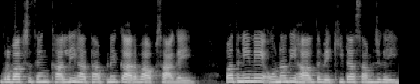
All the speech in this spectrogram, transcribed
ਗੁਰਬਖਸ਼ ਸਿੰਘ ਖਾਲੀ ਹੱਥ ਆਪਣੇ ਘਰ ਵਾਪਸ ਆ ਗਏ। ਪਤਨੀ ਨੇ ਉਹਨਾਂ ਦੀ ਹਾਲਤ ਵੇਖੀ ਤਾਂ ਸਮਝ ਗਈ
